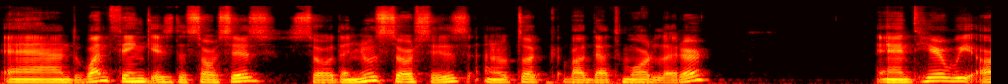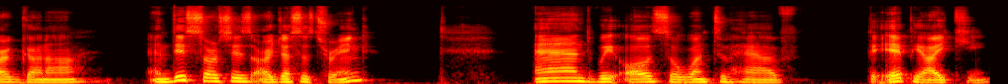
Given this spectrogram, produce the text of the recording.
and one thing is the sources. So the news sources, and we'll talk about that more later. And here we are gonna, and these sources are just a string. And we also want to have the API key,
